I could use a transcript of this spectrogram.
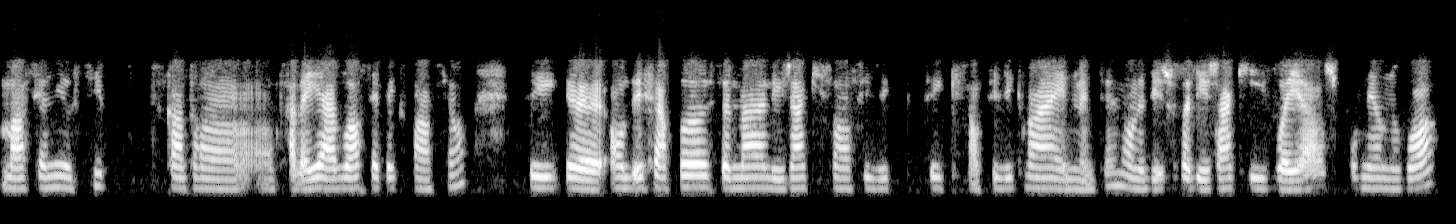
mentionné aussi quand on, travaillait à avoir cette expansion. C'est qu'on ne dessert pas seulement les gens qui sont physiques qui sont physiquement à Edmonton. On a déjà des gens qui voyagent pour venir nous voir.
